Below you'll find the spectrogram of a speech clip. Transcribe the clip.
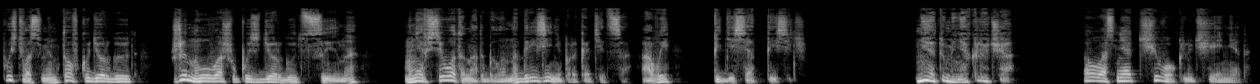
Пусть вас ментовку дергают, жену вашу пусть дергают, сына. Мне всего-то надо было на дрезине прокатиться, а вы — пятьдесят тысяч. Нет у меня ключа. А у вас ни от чего ключей нет.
